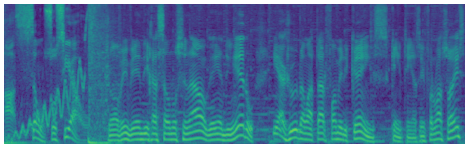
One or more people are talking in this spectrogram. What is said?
Ação Social. Jovem vende ração no sinal, ganha dinheiro e ajuda a matar fome de cães. Quem tem as informações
